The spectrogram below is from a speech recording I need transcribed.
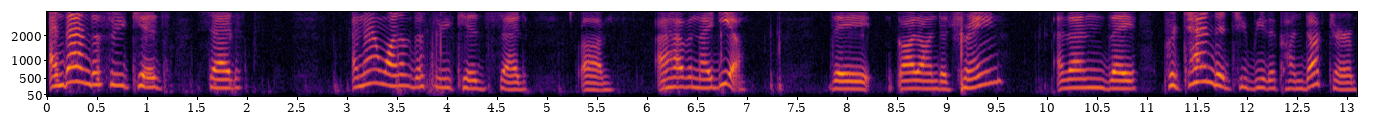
and then the three kids said, and then one of the three kids said, um, "I have an idea." They got on the train, and then they pretended to be the conductor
